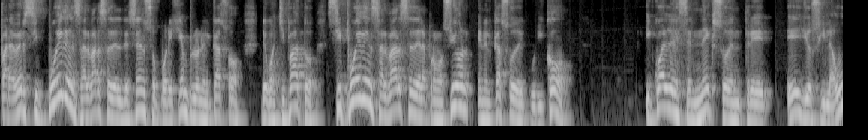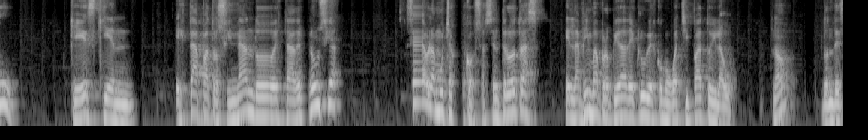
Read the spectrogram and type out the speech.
para ver si pueden salvarse del descenso, por ejemplo, en el caso de Huachipato, si pueden salvarse de la promoción en el caso de Curicó. ¿Y cuál es el nexo entre ellos y la U, que es quien está patrocinando esta denuncia? Se habla muchas cosas, entre otras en la misma propiedad de clubes como Huachipato y la U, ¿no? Donde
